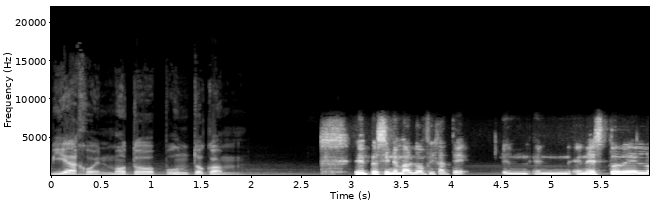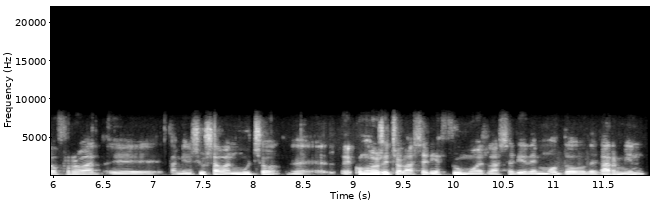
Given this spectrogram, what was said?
Viajoenmoto.com Eh, sin embargo, fíjate, en, en- en esto del off-road eh, también se usaban mucho, eh, como hemos dicho, la serie Zumo es la serie de moto de Garmin,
